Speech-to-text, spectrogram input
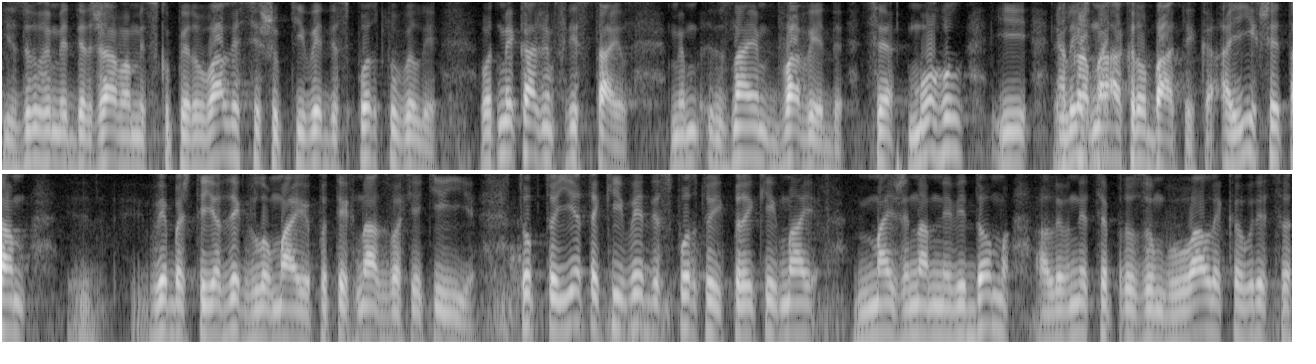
і з другими державами скооперувалися, щоб ті види спорту вели. От ми кажемо фрістайл. Ми знаємо два види: це могул і лижна Акробатика. А їх ще там, вибачте, язик зломаю по тих назвах, які є. Тобто є такі види спорту, про май, майже нам невідомо, але вони це пролобіювали, е,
